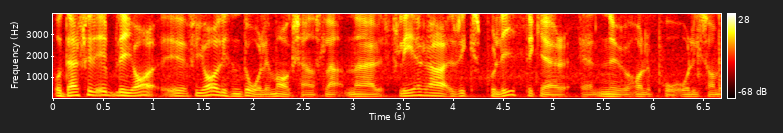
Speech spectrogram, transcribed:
Och därför blir jag, eh, för jag har en liten dålig magkänsla när flera rikspolitiker eh, nu håller på och liksom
